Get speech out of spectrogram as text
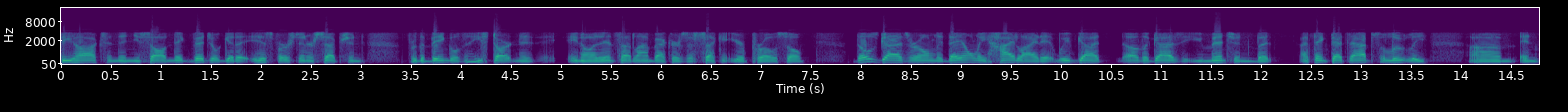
Seahawks, and then you saw Nick Vigil get a, his first interception for the Bengals, and he's starting at you know at inside linebacker as a second year pro. So those guys are only they only highlight it. We've got the guys that you mentioned, but I think that's absolutely um, in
